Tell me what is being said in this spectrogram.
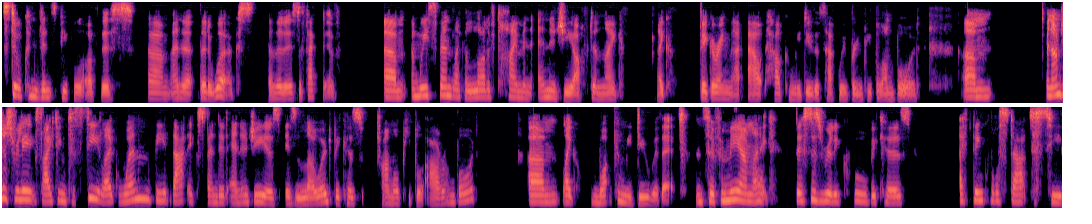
still convince people of this um, and that, that it works and that it's effective. Um, and we spend like a lot of time and energy often like like figuring that out. How can we do this? How can we bring people on board? Um, and i'm just really exciting to see like when the that expended energy is is lowered because far more people are on board um like what can we do with it? And so for me i'm like this is really cool because i think we'll start to see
